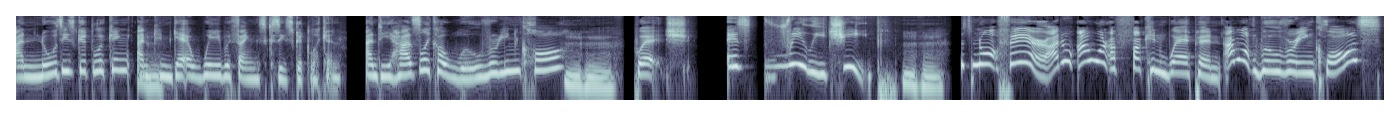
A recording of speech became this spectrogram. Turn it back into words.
and knows he's good looking and can get away with things because he's good looking. And he has like a Wolverine claw, Mm-hmm. which is really cheap. Mm-hmm. It's not fair. I don't. I want a fucking weapon. I want Wolverine claws.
